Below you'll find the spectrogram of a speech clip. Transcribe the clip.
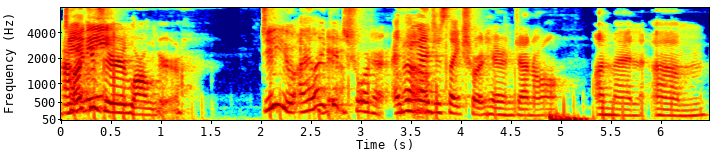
I like his hair longer. Do you? I like Yeah. it shorter. I think Oh. I just like short hair in general on men. Um,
